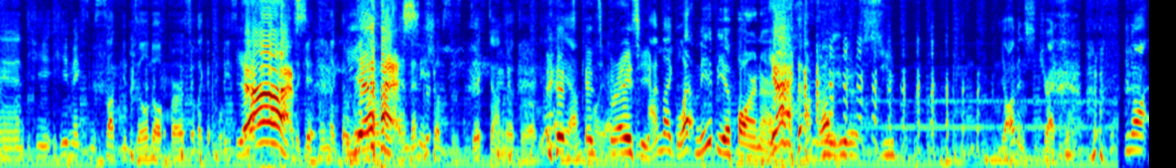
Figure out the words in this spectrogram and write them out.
and he he makes him suck a dildo first, or like a police Yes! to get in like the rhythm, Yes! and then he shoves his dick down their throat. Yeah, yeah, It's- yeah, I'm it's crazy. I'm like, let me be a foreigner. Yeah! I'm ready. yes, you. Y'all been stretching. you know, I-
